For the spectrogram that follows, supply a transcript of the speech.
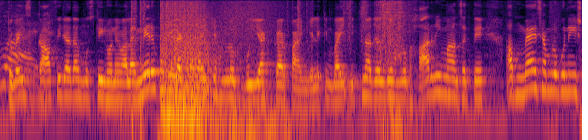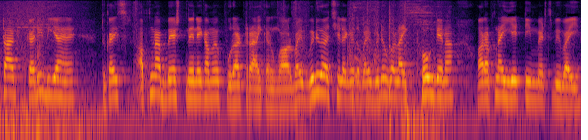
तो गाइस काफ़ी ज़्यादा मुश्किल होने वाला है। मेरे को नहीं लगता भाई कि हम लोग बुया कर पाएँगे लेकिन भाई इतना जल्दी हम लोग हार नहीं मान सकते। अब मैच हम लोगों ने स्टार्ट कर ही दिया है। तो गाइस अपना बेस्ट देने का मैं पूरा ट्राई करूँगा। और भाई वीडियो अच्छी लगे तो भाई वीडियो को लाइक ठोक देना। और अपना ये टीममेट्स भी भाई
